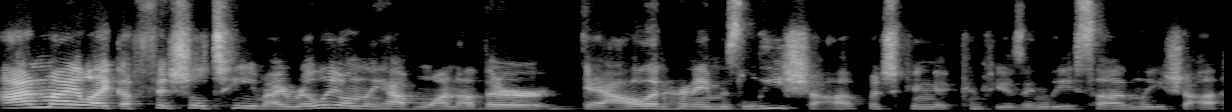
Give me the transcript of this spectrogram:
on my like official team i really only have one other gal and her name is leisha which can get confusing. Lisa and leisha.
